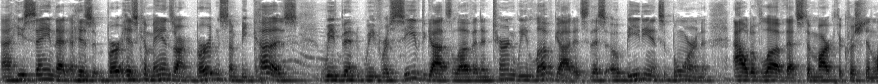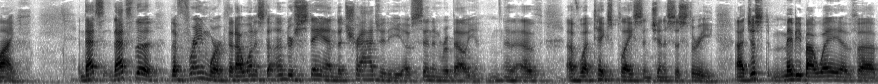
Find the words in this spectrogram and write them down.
uh, he's saying that his, his commands aren't burdensome because we've, been, we've received God's love, and in turn, we love God. It's this obedience born out of love that's to mark the Christian life. And that's, that's the, the framework that I want us to understand the tragedy of sin and rebellion, of, of what takes place in Genesis 3. Uh, just maybe by way of uh,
